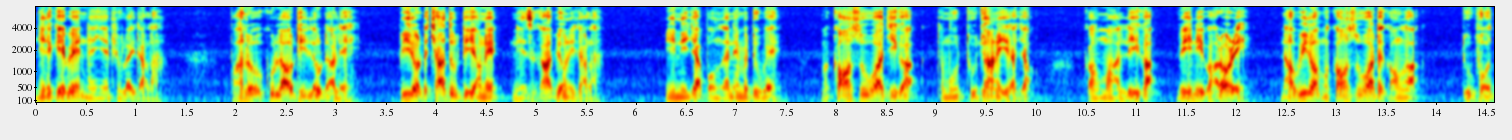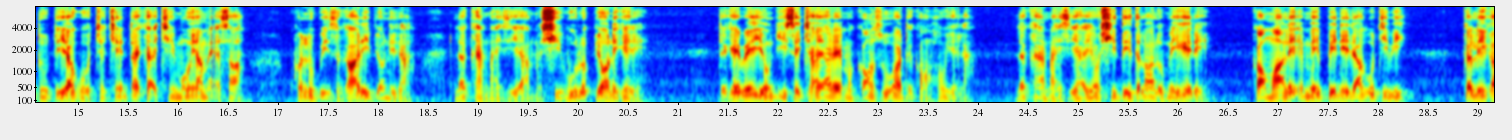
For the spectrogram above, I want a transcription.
နင်တကယ်ပဲနန်ရံဖြူလိုက်တာလားဘာလို့အခုလောက်ထိလောက်တာလဲပြီးတော့တခြားသူတယောက်နဲ့နင်စကားပြောနေတာလားမြင်နေကြပုံစံနဲ့မတူပဲမကောင်းဆိုးဝါးကြီးကတမူထူးခြားနေတာကြောင့်ကောင်မလေးကမေးနေပါတော့တယ်နောက်ပြီးတော့မကောင်းဆိုးဝါးတစ်ကောင်ကဒူးဖော်သူတယောက်ကိုချက်ချင်းတိုက်ခတ်ချေမုန်းရမယ့်အစားခွင့်လွှတ်ပြီးစကားတွေပြောနေတာလက်ခံနိုင်စရာမရှိဘူးလို့ပြောနေခဲ့တယ် တကယ်ပဲယုံကြည်စိတ်ချရတဲ့မကောင်းဆိုးဝါးတစ်ကောင်ဟုတ်ရဲ့လားလက်ခံနိုင်စရာရောရှိသေးသလားလို့မေးခဲ့တယ်။ကောင်မလေးအမိတ်ပေးနေတာကိုကြည့်ပြီးကလေးက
